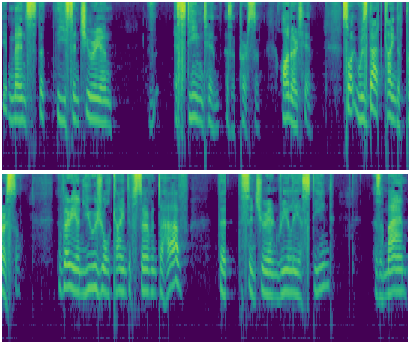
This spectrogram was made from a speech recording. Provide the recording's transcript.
It meant that the centurion esteemed him as a person, honored him. So it was that kind of person, a very unusual kind of servant to have that the centurion really esteemed as a man.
